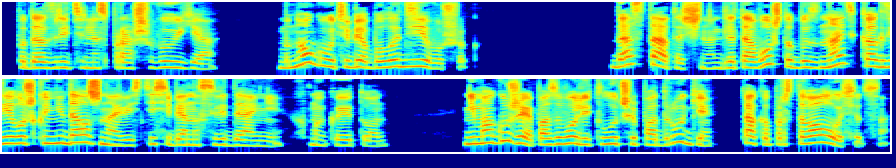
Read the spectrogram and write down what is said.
— подозрительно спрашиваю я. «Много у тебя было девушек?» «Достаточно для того, чтобы знать, как девушка не должна вести себя на свидании», — хмыкает он. «Не могу же я позволить лучшей подруге так и простоволоситься».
